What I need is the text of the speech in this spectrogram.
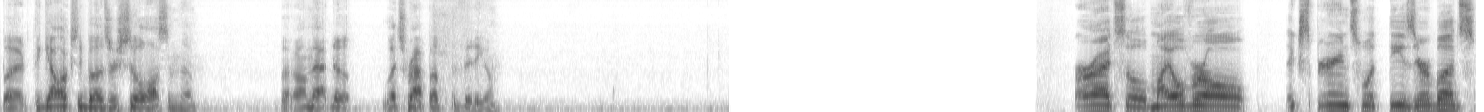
but the Galaxy Buds are still awesome though. But on that note, let's wrap up the video. Alright, so my overall experience with these earbuds,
